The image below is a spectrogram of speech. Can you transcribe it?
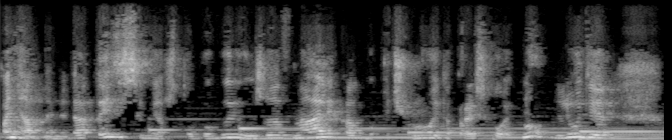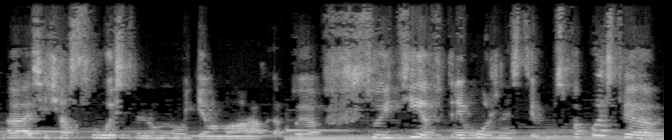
понятными да, тезисами, чтобы вы уже знали, знали, как бы, почему это происходит. Ну, люди э, сейчас свойственно многим э, как бы, в суете, в тревожности, в беспокойстве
